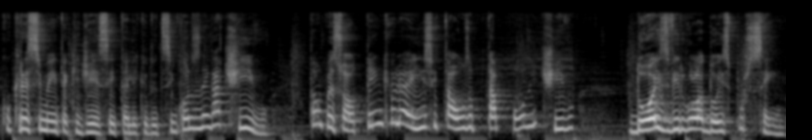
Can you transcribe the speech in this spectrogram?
com crescimento aqui de receita líquida de 5 anos negativo. Então, pessoal, tem que olhar isso e Itaúsa está positivo, 2,2%.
